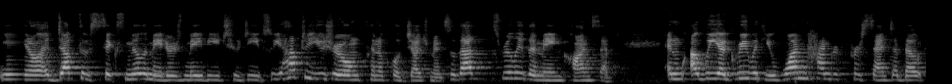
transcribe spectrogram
you know a depth of six millimeters may be too deep. So you have to use your own clinical judgment. So that's really the main concept. And uh, we agree with you 100% about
